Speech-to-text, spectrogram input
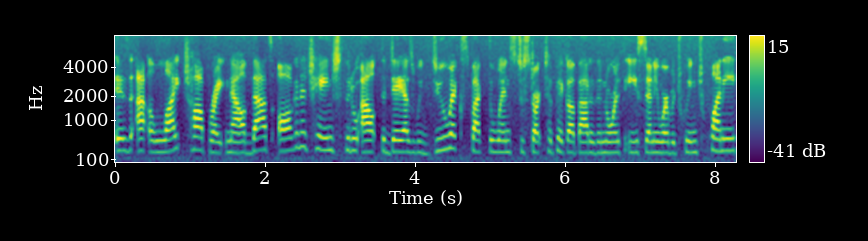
is at a light chop right now. That's all going to change throughout the day as we do expect the winds to start to pick up out of the northeast anywhere between 20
